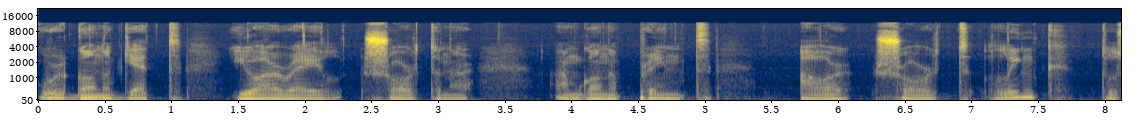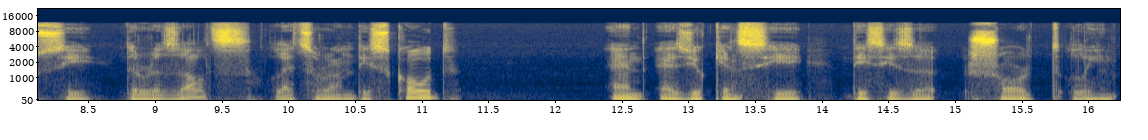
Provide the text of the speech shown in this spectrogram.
we're gonna get URL shortener. I'm gonna print our short link to see the results. Let's run this code. And as you can see this is a short link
